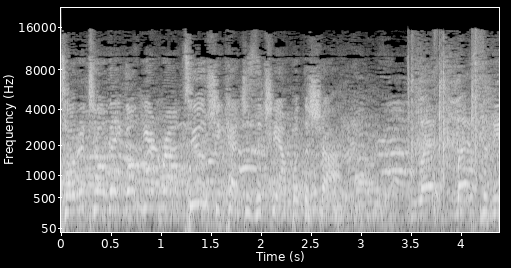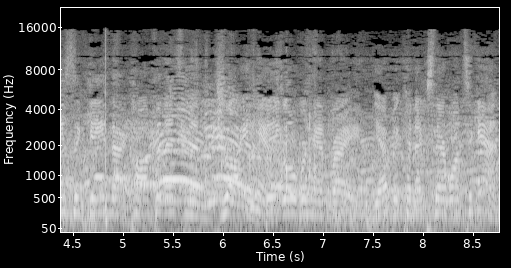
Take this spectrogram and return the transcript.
Toe to toe they go here in round two. She catches the champ with the shot. Let let Seniesa gain that confidence and then drop a big overhand right. Yep, it connects there once again.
